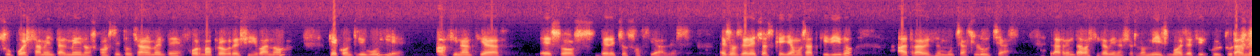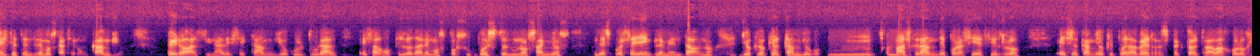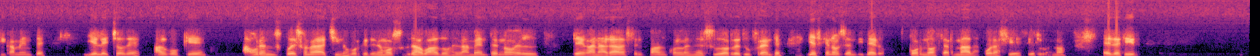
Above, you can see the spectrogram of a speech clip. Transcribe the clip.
supuestamente al menos constitucionalmente de forma progresiva, ¿no? que contribuye a financiar esos derechos sociales. Esos derechos que ya hemos adquirido a través de muchas luchas. La renta básica viene a ser lo mismo, es decir, culturalmente tendremos que hacer un cambio, pero al final ese cambio cultural es algo que lo daremos, por supuesto, en unos años después se haya implementado. ¿no? Yo creo que el cambio mmm, más grande, por así decirlo, es el cambio que puede haber respecto al trabajo, lógicamente, y el hecho de algo que ahora nos puede sonar a chino porque tenemos grabado en la mente ¿no? el te ganarás el pan con el sudor de tu frente, y es que nos den dinero por no hacer nada, por así decirlo. ¿no? Es decir,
